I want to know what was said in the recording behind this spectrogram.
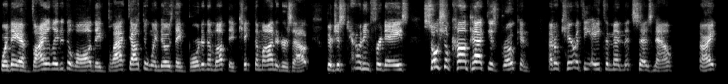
where they have violated the law. They've blacked out the windows. They've boarded them up. They've kicked the monitors out. They're just counting for days. Social compact is broken. I don't care what the Eighth Amendment says now. All right.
